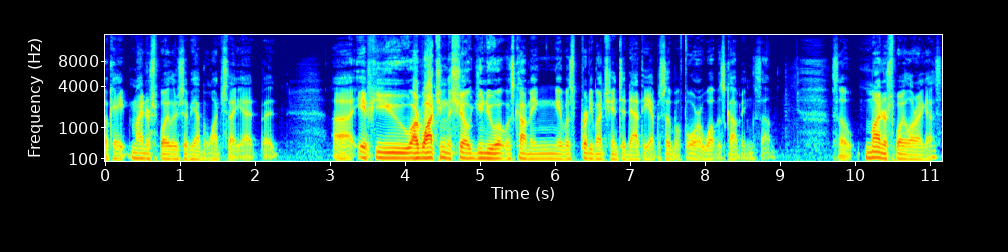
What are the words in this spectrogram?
okay, minor spoilers if you haven't watched that yet. But uh, if you are watching the show, you knew it was coming. It was pretty much hinted at the episode before what was coming. So, so minor spoiler, I guess.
